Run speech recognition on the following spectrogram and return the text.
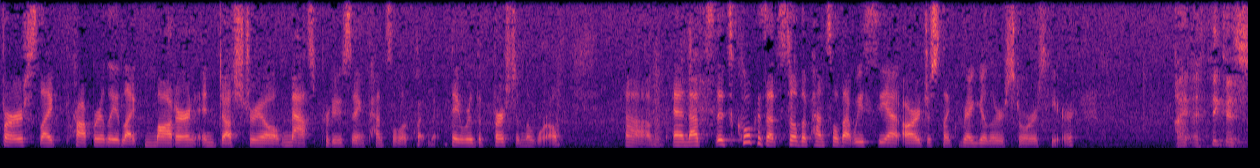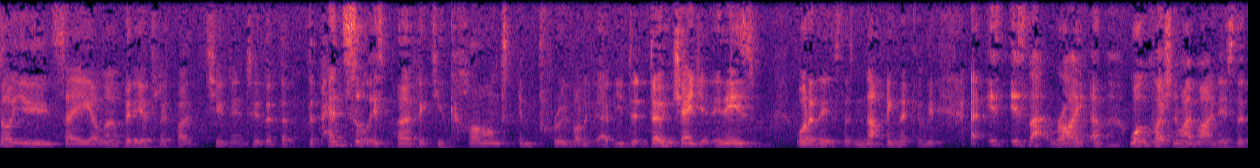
first like properly like modern industrial mass producing pencil equipment. They were the first in the world. Um, and that's it's cool because that's still the pencil that we see at our just like regular stores here. I, I, think I saw you say on a video clip I tuned into that the, the pencil is perfect. You can't improve on it. You d- don't change it. It is what it is. There's nothing that can be. Uh, is, is, that right? Um, one question in my mind is that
